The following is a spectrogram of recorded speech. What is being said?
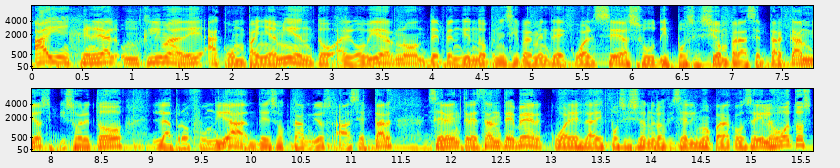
hay en general un clima de acompañamiento al gobierno, dependiendo principalmente de cuál sea su disposición para aceptar cambios y sobre todo la profundidad de esos cambios a aceptar. Será interesante ver cuál es la disposición del oficialismo para conseguir los votos,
